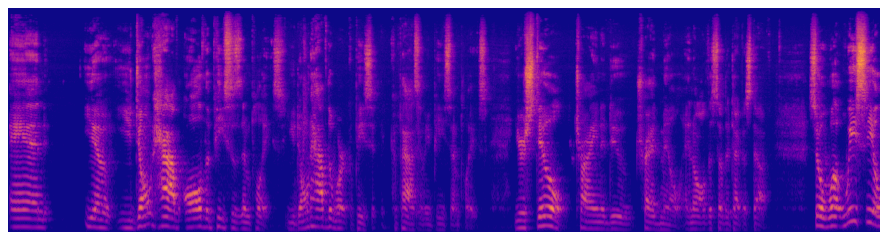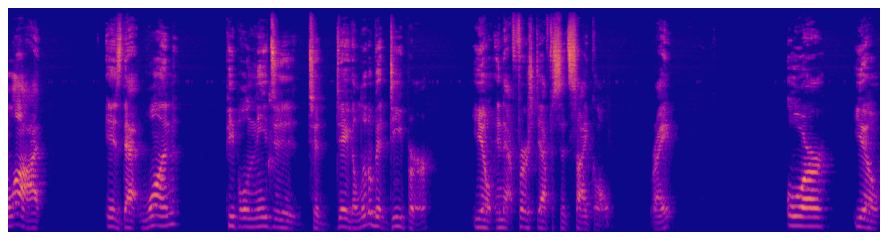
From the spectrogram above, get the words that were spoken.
And you know you don't have all the pieces in place. You don't have the work piece capacity piece in place you're still trying to do treadmill and all this other type of stuff. So what we see a lot is that one, people need to to dig a little bit deeper, you know, in that first deficit cycle, right? Or, you know,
